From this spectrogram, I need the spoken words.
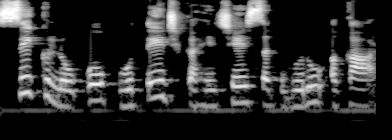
શીખ લોકો પોતે જ કહે છે, સદગુરુ અકાળ.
